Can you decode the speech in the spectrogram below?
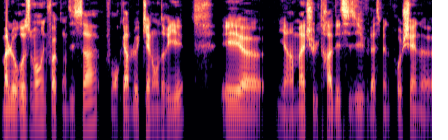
Malheureusement, une fois qu'on dit ça, on regarde le calendrier et euh, il y a un match ultra décisif la semaine prochaine.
